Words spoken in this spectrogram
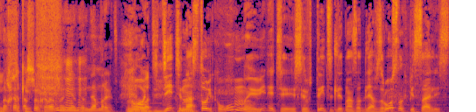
ну иронические. хорошо, хорошо, нет, нам нравится. Но Вот. дети Да. настолько умные, видите, если в 30 лет назад для взрослых писались,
